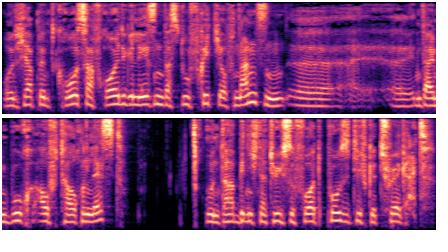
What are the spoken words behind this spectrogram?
Und ich habe mit großer Freude gelesen, dass du Fridtjof Nansen äh, äh, in deinem Buch auftauchen lässt. Und da bin ich natürlich sofort positiv getriggert.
